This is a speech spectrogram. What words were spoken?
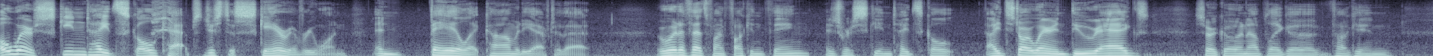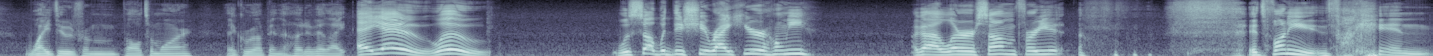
I'll wear skin tight skull caps just to scare everyone and fail at comedy after that. Or what if that's my fucking thing? I just wear skin tight skull. I'd start wearing do rags, start going up like a fucking white dude from Baltimore that grew up in the hood of it, like, hey yo, whoa, what's up with this shit right here, homie? I gotta lure some for you. it's funny, fucking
